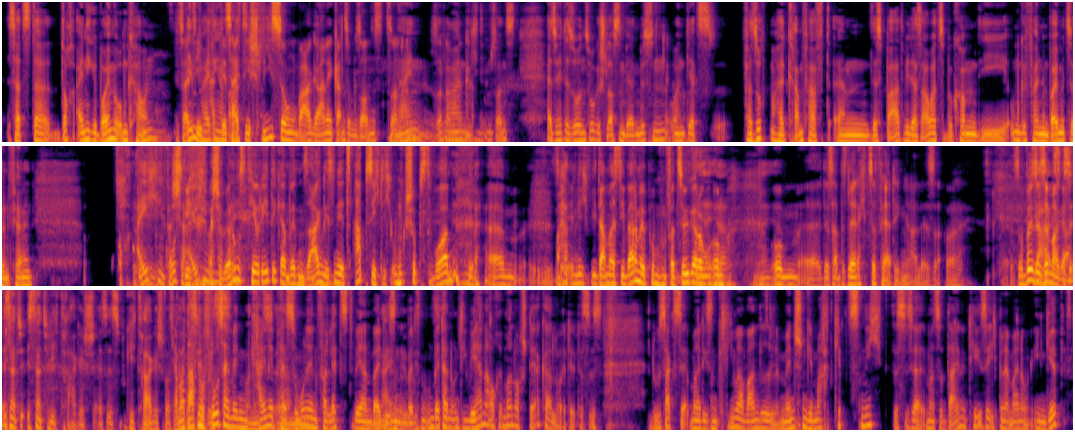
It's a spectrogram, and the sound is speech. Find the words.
es hat da doch einige Bäume umkauen. Mhm. Das heißt, die, das heißt, die Schließung war gar nicht ganz umsonst, sondern, Nein, sondern war nicht umsonst. Also hätte so und so geschlossen werden müssen. Genau. Und jetzt versucht man halt krampfhaft, ähm, das Bad wieder sauber zu bekommen, die umgefallenen Bäume zu entfernen auch Eichen, große Eichen. Verschwörungstheoretiker würden sagen, die sind jetzt absichtlich umgeschubst worden. ja. ähm, so ähnlich wie damals die Wärmepumpenverzögerung, um, ja, ja, um äh, das ein bisschen recht zu fertigen alles. Aber äh, so böse ja, ist immer gar ist, nicht. Ist, ist, natürlich tragisch. Es ist wirklich tragisch, was ja, aber darf man froh sein, wenn und, keine Personen ähm, verletzt wären bei nein, diesen, bei diesen Unwettern und die wären auch immer noch stärker, Leute. Das ist, du sagst ja immer, diesen Klimawandel menschengemacht gibt's nicht. Das ist ja immer so deine These. Ich bin der Meinung, ihn gibt's.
